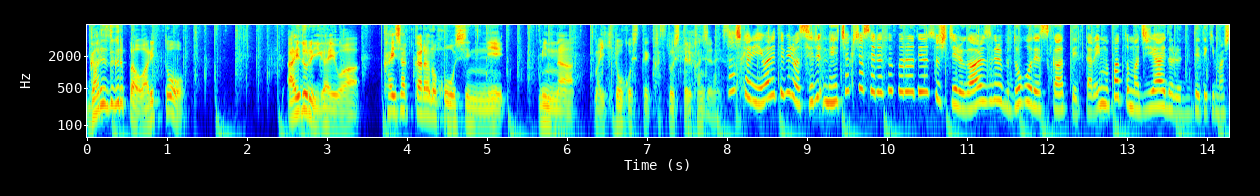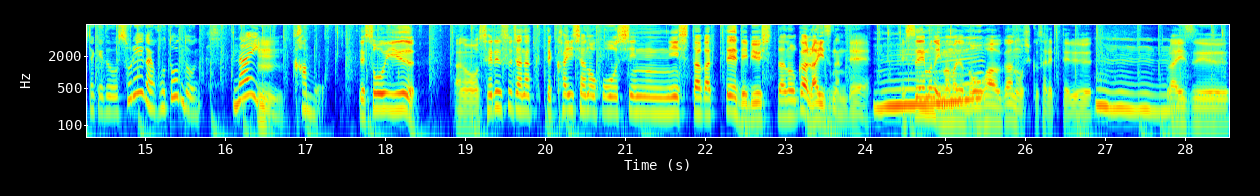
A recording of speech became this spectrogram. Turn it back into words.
ガールズグループは割とアイドル以外は会社からの方針にみんな、まあ、意気投稿して活動してる感じじゃないですか。確かに言われてみればセルめちゃくちゃセルフプロデュースしてるガールズグループどこですかって言ったら今パッとまあ G アイドル出てきましたけどそれ以外ほとんどないうん、かも。でそういうあのセルフじゃなくて会社の方針に従ってデビューしたのがライズなんで SM の今までのノウウハウが濃縮されてるうんうんうんうんライズ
